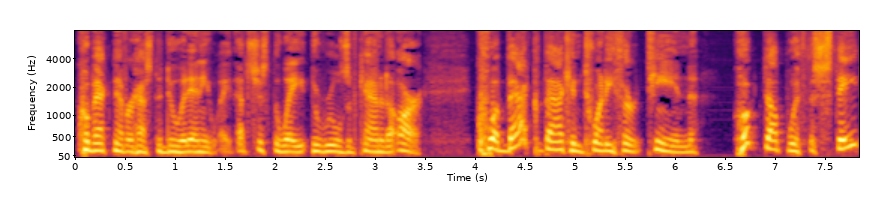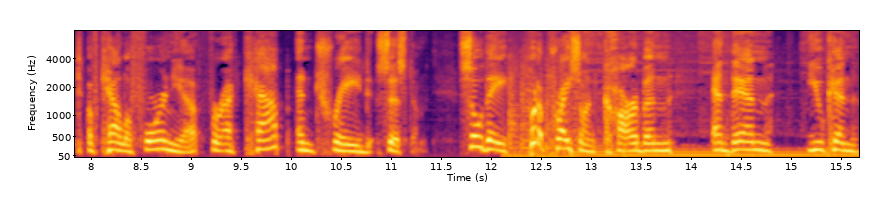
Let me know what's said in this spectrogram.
Quebec never has to do it anyway. That's just the way the rules of Canada are. Quebec back in 2013 hooked up with the state of California for a cap and trade system. So they put a price on carbon and then you can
